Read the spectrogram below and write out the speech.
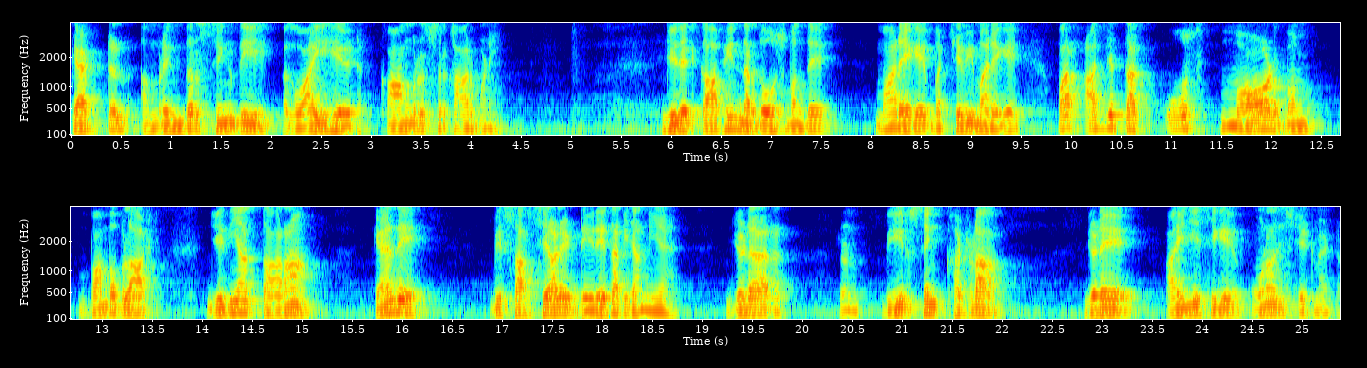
ਕੈਪਟਨ ਅਮਰਿੰਦਰ ਸਿੰਘ ਦੀ ਅਗਵਾਈ ਹੇਠ ਕਾਂਗਰਸ ਸਰਕਾਰ ਬਣੀ, ਜਿਹਦੇ 'ਚ ਕਾਫੀ ਨਿਰਦੋਸ਼ ਬੰਦੇ ਮਾਰੇ ਗਏ, ਬੱਚੇ ਵੀ ਮਾਰੇ ਗਏ। ਪਰ ਅੱਜ ਤੱਕ ਉਸ ਮੌੜ ਬੰਬ ਬੰਬ ਬਲਾਸਟ ਜਿਹਦੀਆਂ ਤਾਰਾਂ ਕਹਿੰਦੇ ਵੀ ਸਰਸੇ ਵਾਲੇ ਡੇਰੇ ਤੱਕ ਜਾਂਦੀਆਂ, ਜਿਹੜਾ ਰਣਬੀਰ ਸਿੰਘ ਖਟੜਾ ਜਿਹੜੇ ਆਈਜੀ ਸੀਗੇ, ਉਹਨਾਂ ਦੀ ਸਟੇਟਮੈਂਟ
